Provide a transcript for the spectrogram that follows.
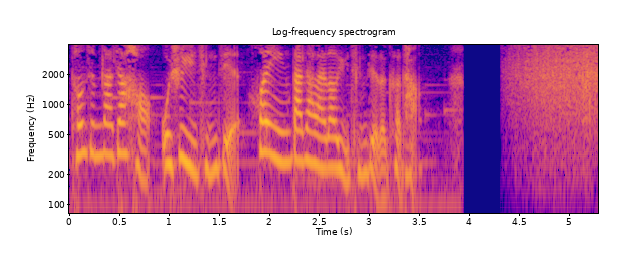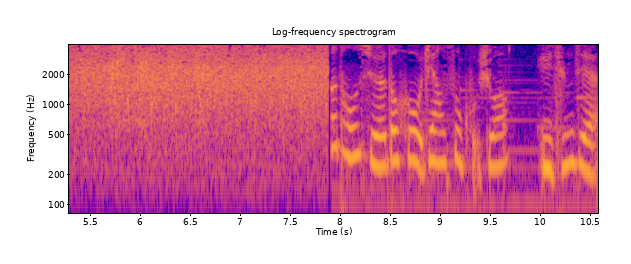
同学们，大家好，我是雨晴姐，欢迎大家来到雨晴姐的课堂。很多同学都和我这样诉苦说：“雨晴姐，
